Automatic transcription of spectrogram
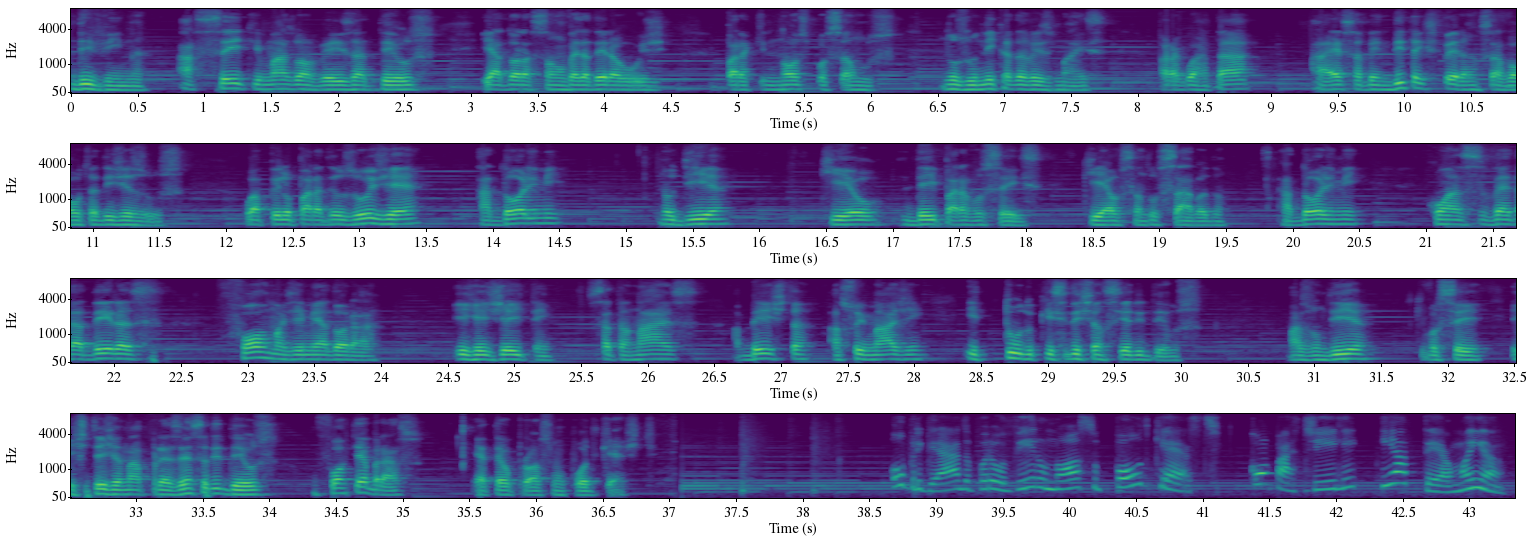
divina. Aceite mais uma vez a Deus e a adoração verdadeira hoje, para que nós possamos nos unir cada vez mais para guardar a essa bendita esperança à volta de Jesus. O apelo para Deus hoje é: adore-me no dia que eu dei para vocês, que é o Santo Sábado. Adore-me com as verdadeiras formas de me adorar e rejeitem Satanás, a besta, a sua imagem e tudo que se distancia de Deus. Mas um dia que você esteja na presença de Deus. Um forte abraço e até o próximo podcast. Obrigado por ouvir o nosso podcast. Compartilhe e até amanhã.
